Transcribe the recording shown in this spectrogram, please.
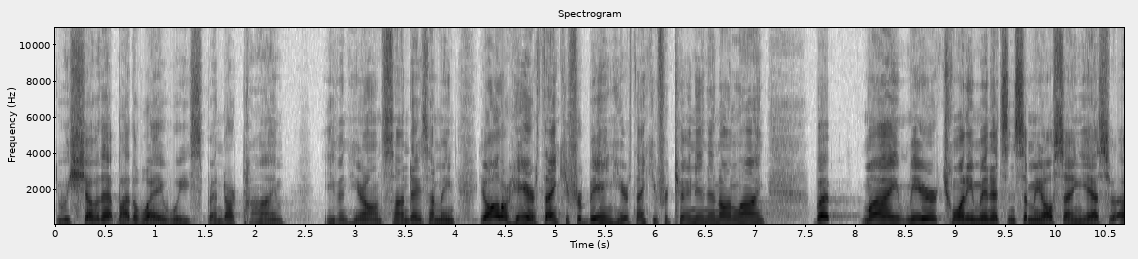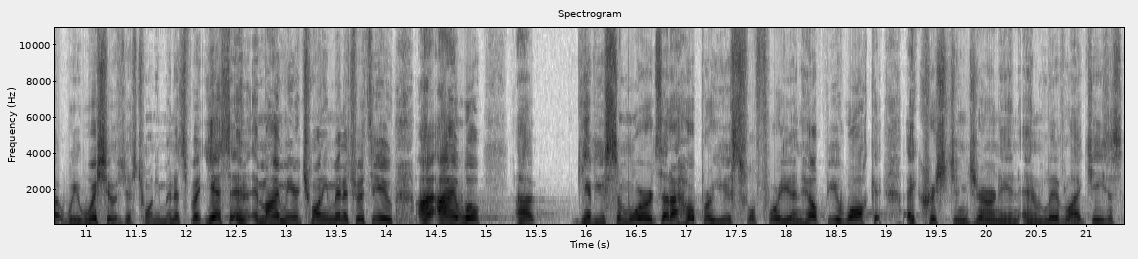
Do we show that by the way we spend our time, even here on Sundays? I mean, y'all are here. Thank you for being here. Thank you for tuning in online. But my mere 20 minutes, and some of y'all saying, yes, uh, we wish it was just 20 minutes, but yes, in, in my mere 20 minutes with you, I, I will uh, give you some words that I hope are useful for you and help you walk a Christian journey and, and live like Jesus.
